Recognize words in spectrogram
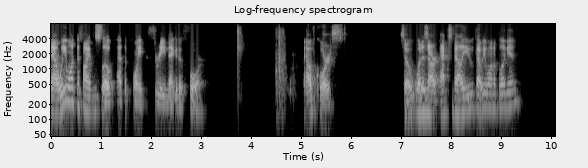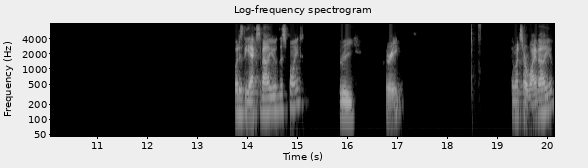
Now we want to find the slope at the point 3, negative 4. Now, of course, so what is our x value that we want to plug in? What is the x value of this point? Three. 3. And what's our y value?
